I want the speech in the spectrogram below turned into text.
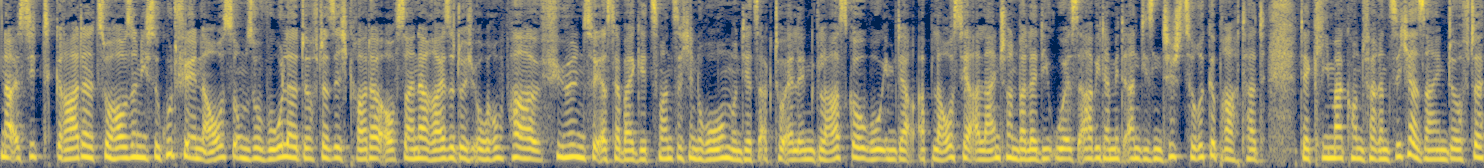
Na, es sieht gerade zu Hause nicht so gut für ihn aus. Umso wohler dürfte er sich gerade auf seiner Reise durch Europa fühlen. Zuerst ja bei G20 in Rom und jetzt aktuell in Glasgow, wo ihm der Applaus ja allein schon, weil er die USA wieder mit an diesen Tisch zurückgebracht hat, der Klimakonferenz sicher sein dürfte.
